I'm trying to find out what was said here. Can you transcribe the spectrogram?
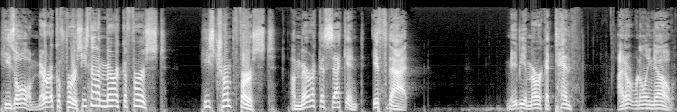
he's all America first, he's not America first. He's Trump first, America second, if that. Maybe America 10th. I don't really know.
